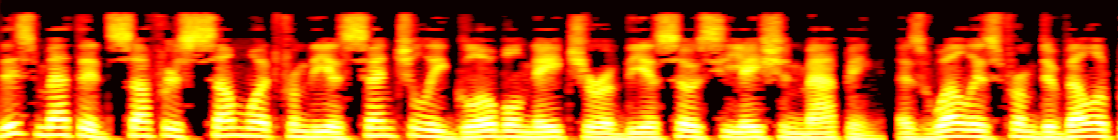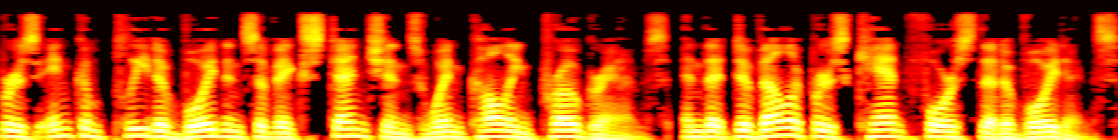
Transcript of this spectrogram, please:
This method suffers somewhat from the essentially global nature of the association mapping, as well as from developers' incomplete avoidance of extensions when calling programs, and that developers can't force that avoidance.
